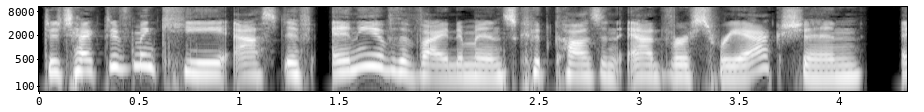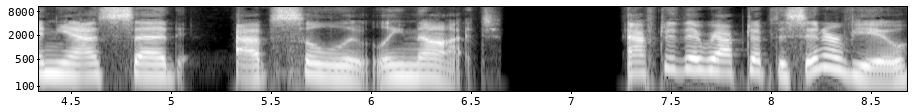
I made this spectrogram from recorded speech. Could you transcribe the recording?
Detective McKee asked if any of the vitamins could cause an adverse reaction, and Yaz said absolutely not. After they wrapped up this interview,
